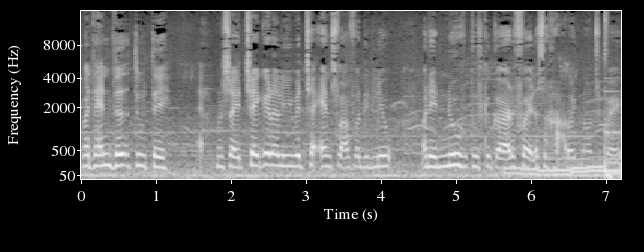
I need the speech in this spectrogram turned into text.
hvordan ved du det? Hun sagde, take it or leave it, tag ansvar for dit liv, og det er nu, du skal gøre det, for ellers så har du ikke noget tilbage.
